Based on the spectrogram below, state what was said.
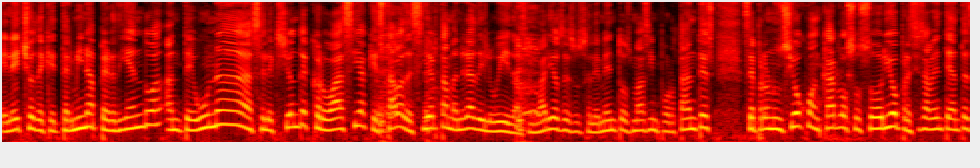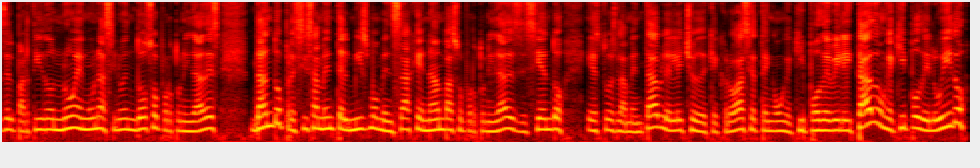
el hecho de que termina perdiendo ante una selección de Croacia que estaba de cierta manera diluida en varios de sus elementos más importantes. Se pronunció Juan Carlos Osorio precisamente antes del partido, no en una, sino en dos oportunidades, dando precisamente el mismo mensaje en ambas oportunidades, diciendo esto es lamentable, el hecho de que Croacia tenga un equipo debilitado, un equipo diluido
